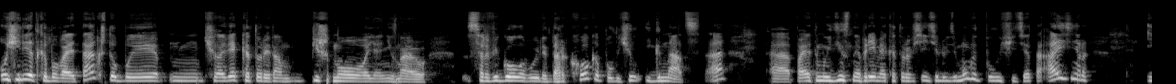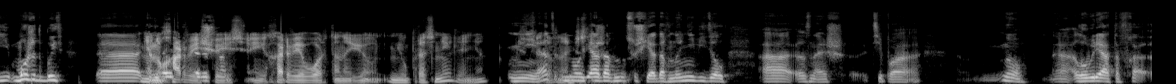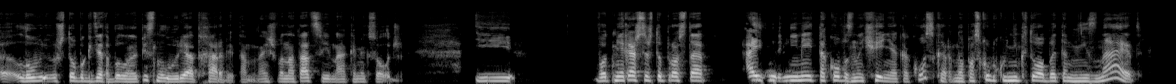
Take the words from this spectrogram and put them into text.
очень редко бывает так, чтобы человек, который там пишет нового, я не знаю, Сорвиголову или Даркхока, получил Игнац, да? А, поэтому единственное премия, которое все эти люди могут получить, это Айзнер, и, может быть... Э, не, ну Харви еще там... есть, и Харви Уортона ее не упразднили, нет? Нет, но я давно, слушай, я давно не видел, а, знаешь, типа, ну, э, лауреатов, э, чтобы где-то было написано лауреат Харви, там, знаешь, в аннотации на Comixology. И вот мне кажется, что просто Айзнер не имеет такого значения, как Оскар, но поскольку никто об этом не знает,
